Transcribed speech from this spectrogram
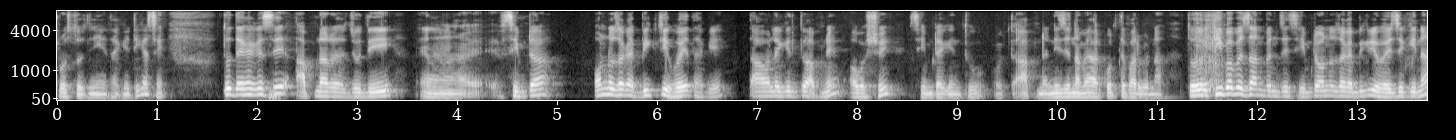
প্রস্তুতি নিয়ে থাকে, ঠিক আছে? তো দেখা গেছে আপনার যদি সিমটা অন্য জায়গায় বিক্রি হয়ে থাকে তাহলে কিন্তু আপনি অবশ্যই সিমটা কিন্তু আপনার নিজের নামে আর করতে পারবেন না। তো কীভাবে জানবেন যে সিমটা অন্য জায়গায় বিক্রি হয়েছে কিনা?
